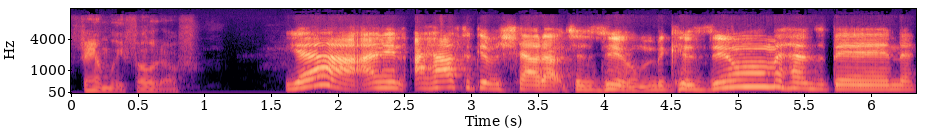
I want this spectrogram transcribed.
family photo. Yeah, I mean, I have to give a shout out to Zoom because Zoom has been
